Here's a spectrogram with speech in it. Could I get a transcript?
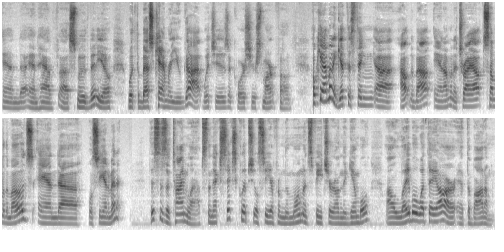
and uh, and have uh, smooth video with the best camera you got, which is of course your smartphone. Okay, I'm going to get this thing uh, out and about, and I'm going to try out some of the modes, and uh, we'll see you in a minute. This is a time lapse. The next six clips you'll see are from the Moments feature on the gimbal. I'll label what they are at the bottom.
